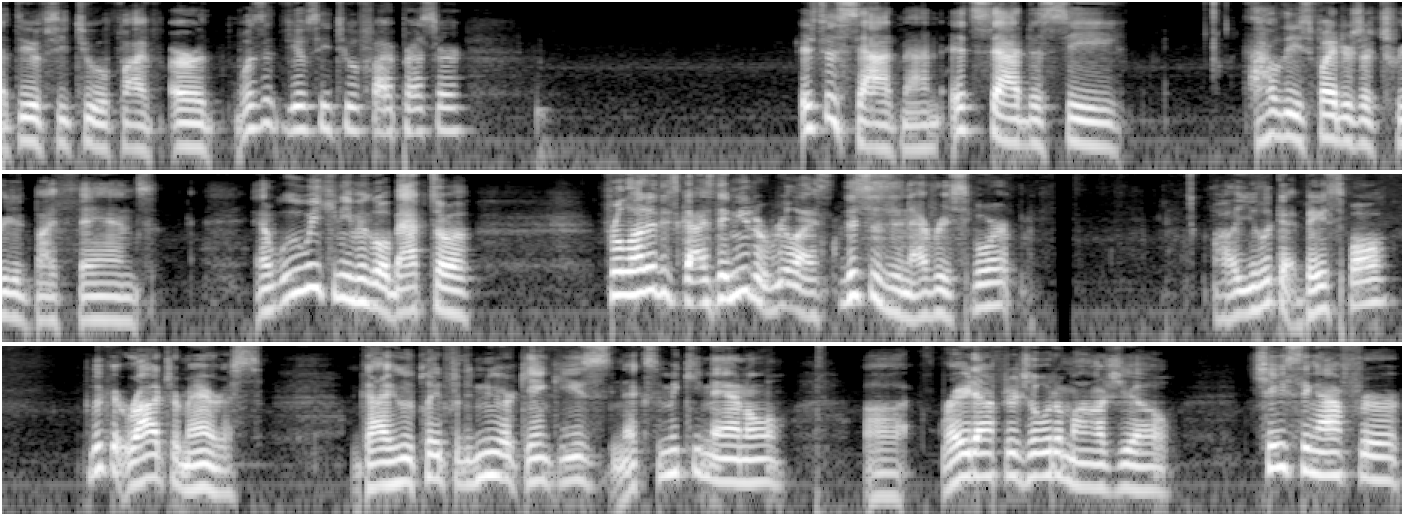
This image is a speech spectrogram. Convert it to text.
at the UFC 205 or was it UFC 205 presser? It's just sad, man. It's sad to see how these fighters are treated by fans, and we, we can even go back to for a lot of these guys. They need to realize this is in every sport. Uh, you look at baseball. Look at Roger Maris a guy who played for the New York Yankees next to Mickey Mantle, uh, right after Joe DiMaggio, chasing after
